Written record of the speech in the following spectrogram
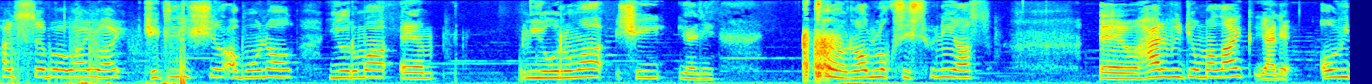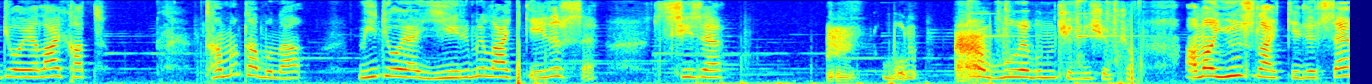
Hadi size bay bay. Çekilişe abone ol. Yoruma em, yoruma şey yani Roblox ismini yaz e, her videoma like yani o videoya like at. Tamı tamına videoya 20 like gelirse size bu, bu ve bunu çekiliş yapacağım. Ama 100 like gelirse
